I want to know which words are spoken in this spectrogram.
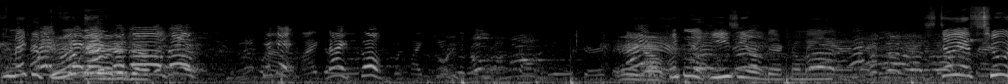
he make it through Yeah, that? Go, go! Kick it! Nice, go! There you go. Making it easier of there coming. Still gets two.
